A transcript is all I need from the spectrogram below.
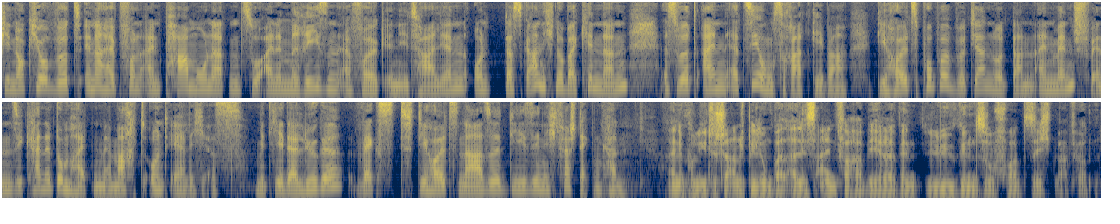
Pinocchio wird innerhalb von ein paar Monaten zu einem Riesenerfolg in Italien und das gar nicht nur bei Kindern. Es wird ein Erziehungsratgeber. Die Holzpuppe wird ja nur dann ein Mensch, wenn sie keine Dummheiten mehr macht und ehrlich ist. Mit jeder Lüge wächst die Holznase, die sie nicht verstecken kann. Eine politische Anspielung, weil alles einfacher wäre, wenn Lügen sofort sichtbar würden.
